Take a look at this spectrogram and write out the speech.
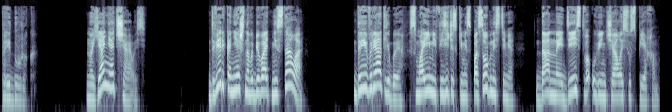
Придурок но я не отчаялась. Дверь, конечно, выбивать не стала, да и вряд ли бы с моими физическими способностями данное действо увенчалось успехом.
